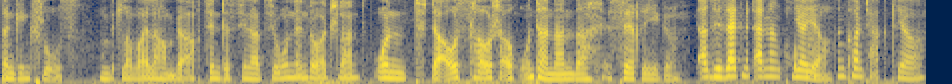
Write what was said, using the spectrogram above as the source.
dann ging es los. Und mittlerweile haben wir 18 Destinationen in Deutschland und der Austausch auch untereinander ist sehr rege. also ihr seid mit anderen Gruppen Ja, ja. in Kontakt. Ja,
